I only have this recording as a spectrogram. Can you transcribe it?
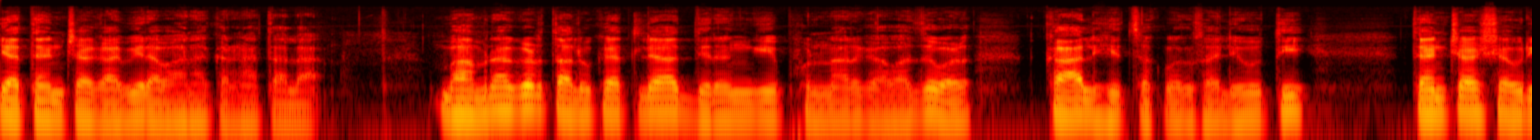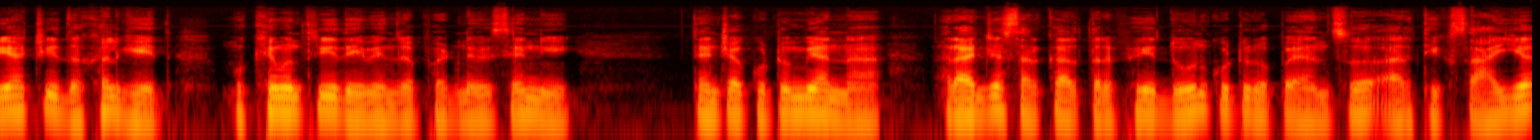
या त्यांच्या गावी रवाना करण्यात आला. भामरागड तालुक्यातल्या दिरंगी फुलनार गावाजवळ काल ही चकमक झाली होती. त्यांच्या शौर्याची दखल घेत मुख्यमंत्री देवेंद्र फडणवीस यांनी त्यांच्या कुटुंबियांना राज्य सरकारतर्फे दोन कोटी रुपयांचं आर्थिक सहाय्य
